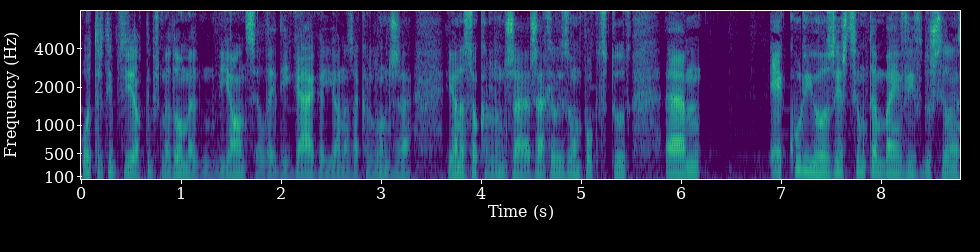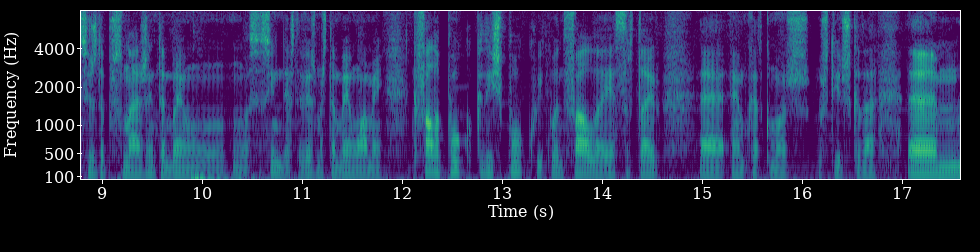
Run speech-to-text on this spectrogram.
outro tipo de videoclipes, Madonna, Beyoncé, Lady Gaga, Jonas Ackerlund já, Jonas Ackerlund já, já realizou um pouco de tudo. Um, é curioso, este filme também vive dos silêncios da personagem, também um, um assassino desta vez, mas também um homem que fala pouco, que diz pouco e quando fala é certeiro, uh, é um bocado como os, os tiros que dá. Um,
